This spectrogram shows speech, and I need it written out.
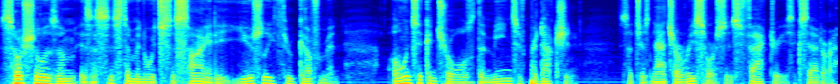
Socialism is a system in which society, usually through government, owns and controls the means of production, such as natural resources, factories, etc.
